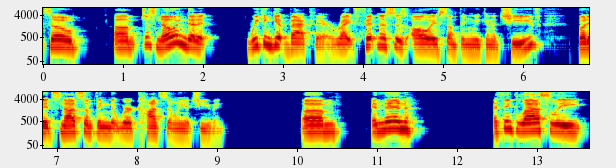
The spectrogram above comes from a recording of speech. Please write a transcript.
So um, just knowing that it we can get back there, right? Fitness is always something we can achieve, but it's not something that we're constantly achieving. Um, and then I think lastly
